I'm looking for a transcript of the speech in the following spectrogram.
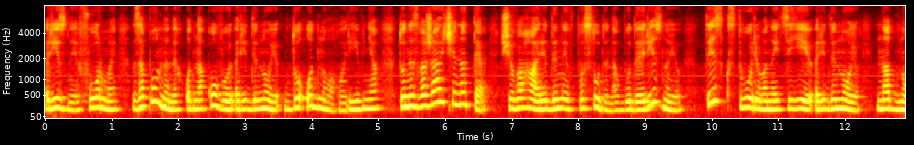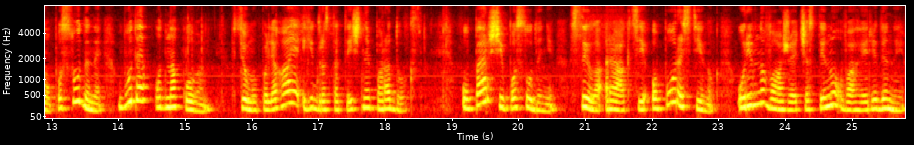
різної форми, заповнених однаковою рідиною до одного рівня, то незважаючи на те, що вага рідини в посудинах буде різною, тиск, створюваний цією рідиною на дно посудини, буде однаковим. В цьому полягає гідростатичний парадокс. У першій посудині сила реакції опори стінок урівноважує частину ваги рідини,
